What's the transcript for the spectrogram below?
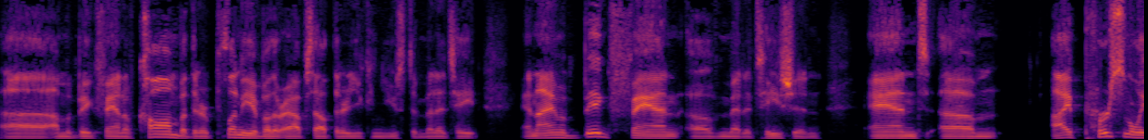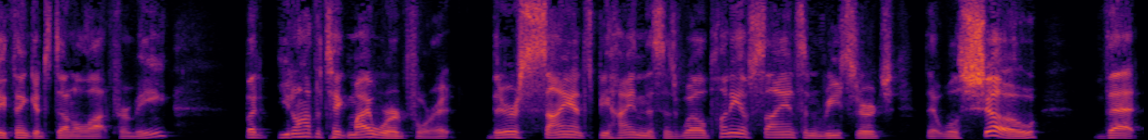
Uh, I'm a big fan of Calm, but there are plenty of other apps out there you can use to meditate. And I'm a big fan of meditation. And um, I personally think it's done a lot for me, but you don't have to take my word for it. There's science behind this as well, plenty of science and research that will show that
